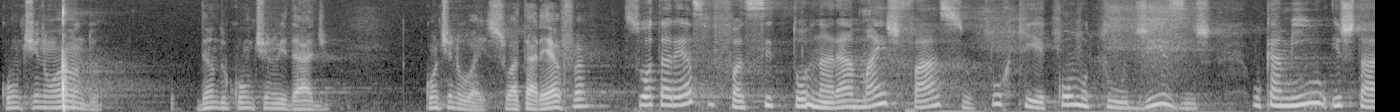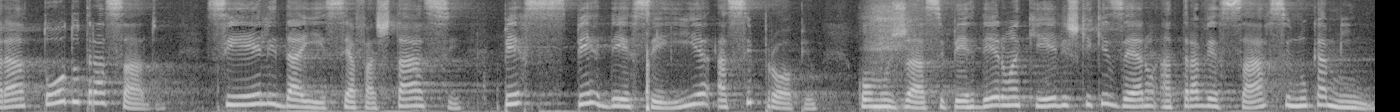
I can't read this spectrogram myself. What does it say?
continuando, dando continuidade. Continua aí. Sua tarefa. Sua tarefa se tornará mais fácil porque, como tu dizes, o caminho estará todo traçado. Se ele daí se afastasse, perder-se-ia a si próprio como já se perderam aqueles que quiseram atravessar-se no caminho.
